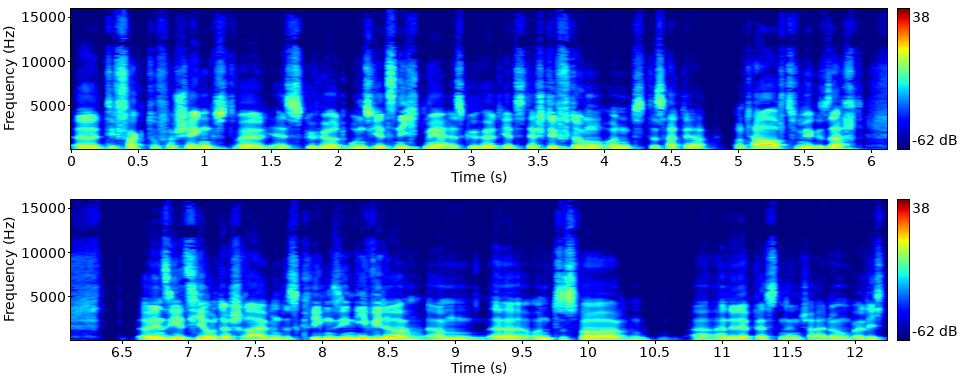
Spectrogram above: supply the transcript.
äh, de facto verschenkst, weil es gehört uns jetzt nicht mehr, es gehört jetzt der Stiftung und das hat der Notar auch zu mir gesagt. Wenn Sie jetzt hier unterschreiben, das kriegen Sie nie wieder. Ähm, äh, und das war äh, eine der besten Entscheidungen, weil ich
